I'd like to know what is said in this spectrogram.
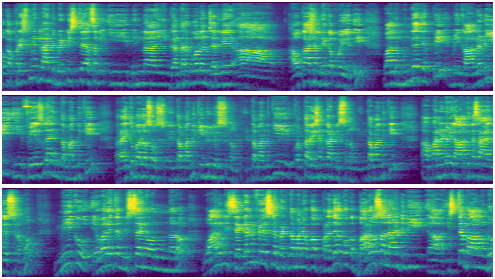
ఒక ప్రెస్ మీట్ లాంటి పెట్టిస్తే అసలు ఈ నిన్న ఈ గందరగోళం జరిగే ఆ అవకాశం లేకపోయేది. వాళ్ళు ముందే చెప్పి మీకు ఆల్రెడీ ఈ ఫేజ్లో ఇంతమందికి రైతు భరోసా వస్తుంది. ఇంతమందికి ఇల్లులు ఇస్తున్నాం. ఇంతమందికి కొత్త రేషన్ కార్డు ఇస్తున్నాం. ఇంతమందికి పన్నెండు వేలు ఆర్థిక సహాయం చేస్తున్నాము. మీకు ఎవరైతే మిస్ అయిన ఉన్నారో వాళ్ళని సెకండ్ ఫేజ్లో పెడతామని ఒక ప్రజలకు ఒక భరోసా లాంటిది ఇస్తే బాగుండు.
